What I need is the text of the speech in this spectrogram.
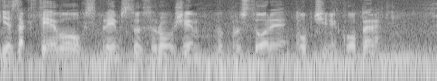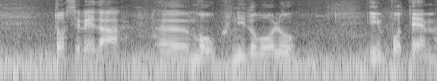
je zahteval spremstvo z orožjem v prostore občine Koper. To seveda eh, Mok ni dovolil in potem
